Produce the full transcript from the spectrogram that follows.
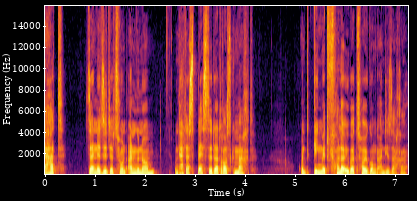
er hat seine Situation angenommen und hat das Beste daraus gemacht und ging mit voller Überzeugung an die Sache.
